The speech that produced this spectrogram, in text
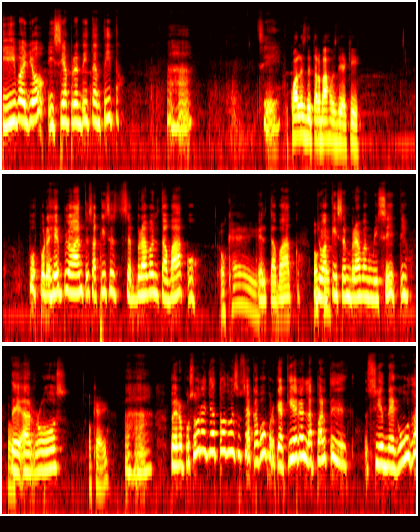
Y iba yo y sí aprendí tantito. Ajá. Sí. ¿Cuáles de trabajos de aquí? Pues por ejemplo, antes aquí se sembraba el tabaco. Ok. el tabaco. Yo Ok. aquí sembraba en mi sitio de arroz, Ok. ajá. Pero pues ahora ya todo eso se acabó porque aquí era la parte cieneguda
